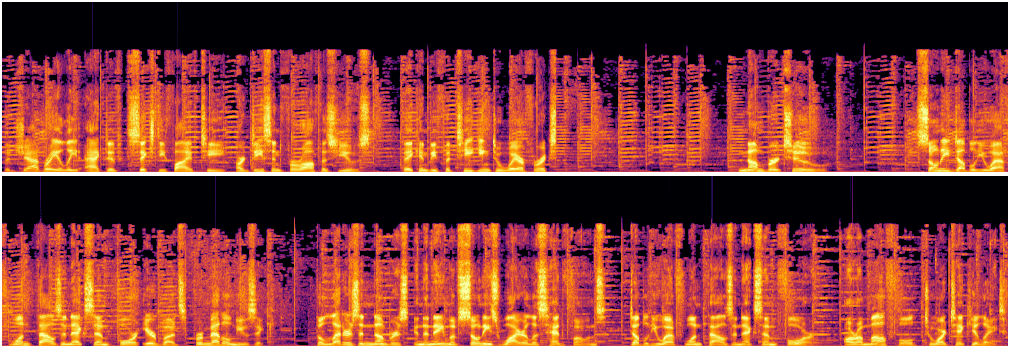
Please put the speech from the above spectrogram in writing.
The Jabra Elite Active 65T are decent for office use, they can be fatiguing to wear for ex Number 2. Sony WF-1000XM4 Earbuds for Metal Music. The letters and numbers in the name of Sony's wireless headphones, WF-1000XM4, are a mouthful to articulate.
